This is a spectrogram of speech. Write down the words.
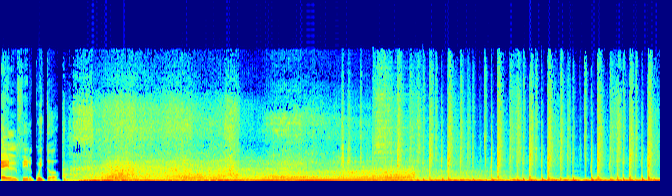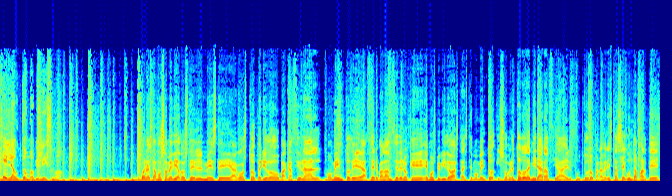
El circuito. El automovilismo. Bueno, estamos a mediados del mes de agosto, periodo vacacional, momento de hacer balance de lo que hemos vivido hasta este momento y sobre todo de mirar hacia el futuro para ver esta segunda parte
